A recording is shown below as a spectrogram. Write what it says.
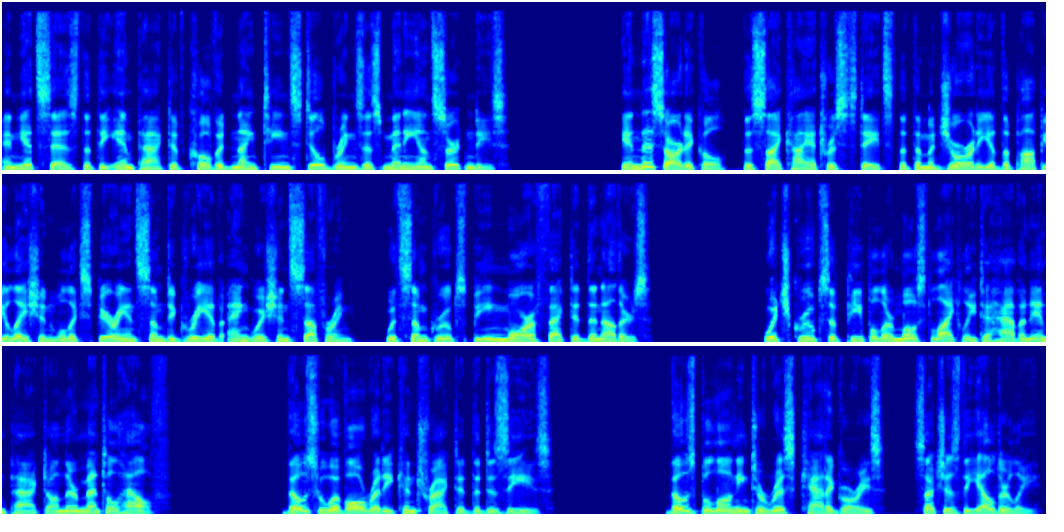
and yet says that the impact of COVID 19 still brings us many uncertainties. In this article, the psychiatrist states that the majority of the population will experience some degree of anguish and suffering, with some groups being more affected than others. Which groups of people are most likely to have an impact on their mental health? Those who have already contracted the disease. Those belonging to risk categories, such as the elderly.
